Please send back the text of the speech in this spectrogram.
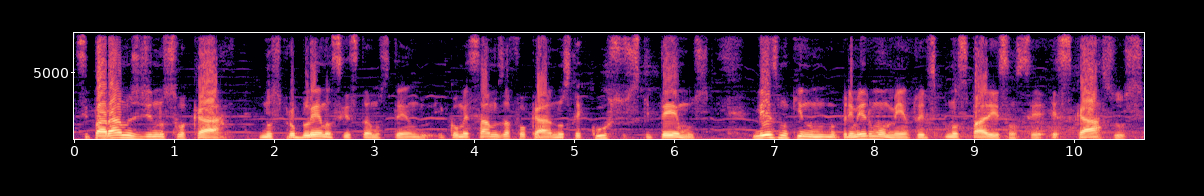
Se pararmos de nos focar nos problemas que estamos tendo e começarmos a focar nos recursos que temos, mesmo que no primeiro momento eles nos pareçam ser escassos,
